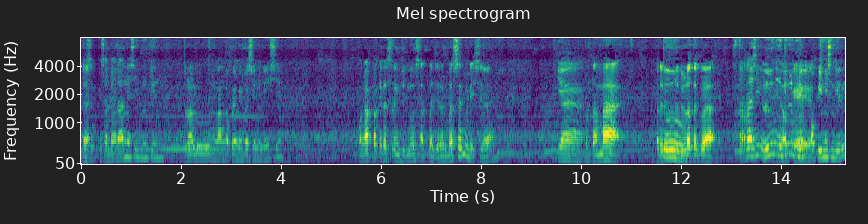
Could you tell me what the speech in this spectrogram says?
Kes- kesadarannya sih mungkin terlalu menganggap remeh bahasa Indonesia. Mengapa kita sering jenuh saat pelajaran bahasa Indonesia? Ya. Pertama Apa lu- tuh? lu dulu atau gue setelah sih lu mungkin lu oke. punya opini sendiri.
